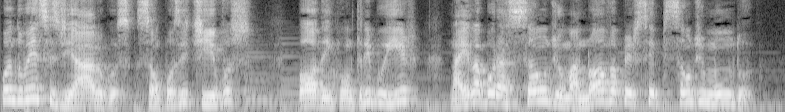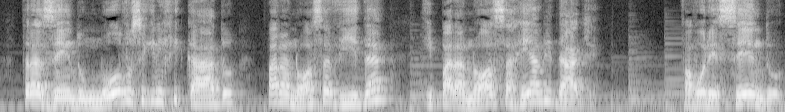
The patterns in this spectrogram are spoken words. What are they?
Quando esses diálogos são positivos, podem contribuir na elaboração de uma nova percepção de mundo, trazendo um novo significado para a nossa vida e para a nossa realidade, favorecendo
